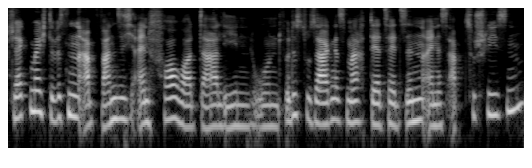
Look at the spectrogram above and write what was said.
Jack möchte wissen, ab wann sich ein Forward-Darlehen lohnt. Würdest du sagen, es macht derzeit Sinn, eines abzuschließen?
